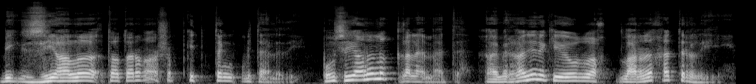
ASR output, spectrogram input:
бик зиялы татарга ашып киттең бит әле ди. Бу зиялылык галәмәте. Әмирхан Еники ул вакытларны хәтерли.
